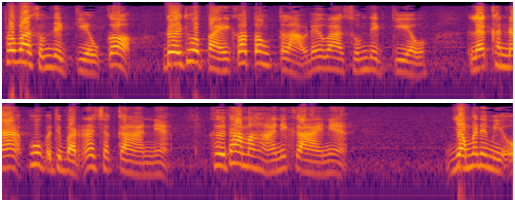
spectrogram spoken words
เพราะว่าสมเด็จเกี่ยวก็โดยทั่วไปก็ต้องกล่าวได้ว่าสมเด็จเกี่ยว และคณะผู้ปฏิบัติราชการเนี่ยคือถ้ามหานิกายเนี่ยยังไม่ได้มีโอ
